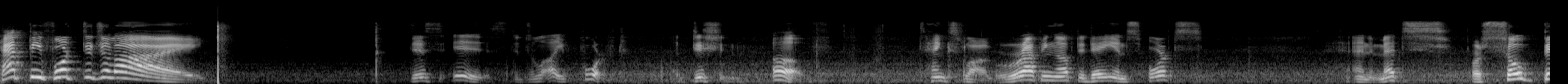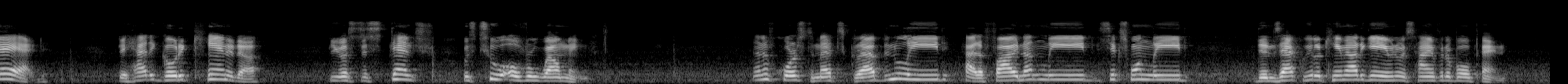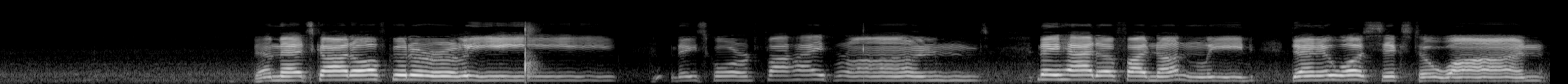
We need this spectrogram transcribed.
Happy 4th of July! This is the July 4th edition of Tanks Vlog, wrapping up the day in sports. And the Mets are so bad, they had to go to Canada because the stench was too overwhelming. And of course, the Mets grabbed in the lead, had a 5 0 lead, 6 1 lead. Then Zach Wheeler came out of the game and it was time for the bullpen. The Mets got off good early. They scored five runs. They had a 5 0 lead. Then it was 6 to 1.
